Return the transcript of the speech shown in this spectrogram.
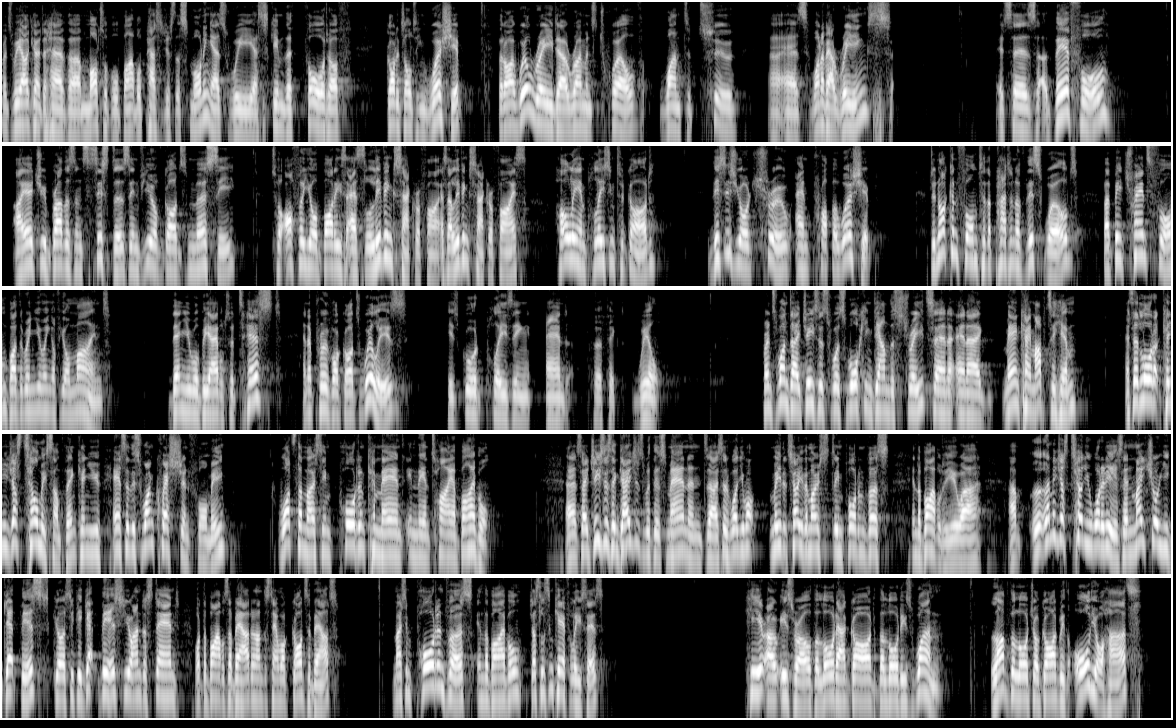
Friends, we are going to have uh, multiple Bible passages this morning as we uh, skim the thought of God exalting worship. But I will read uh, Romans 12, 1 to 2, uh, as one of our readings. It says, Therefore, I urge you, brothers and sisters, in view of God's mercy, to offer your bodies as living sacrifice, as a living sacrifice, holy and pleasing to God this is your true and proper worship. Do not conform to the pattern of this world, but be transformed by the renewing of your mind. Then you will be able to test and approve what God's will is, his good, pleasing, and perfect will. Friends, one day Jesus was walking down the streets and, and a man came up to him and said, Lord, can you just tell me something? Can you answer this one question for me? What's the most important command in the entire Bible? And so Jesus engages with this man and uh, says, Well, you want me to tell you the most important verse in the Bible, do you? Uh, um, let me just tell you what it is and make sure you get this, because if you get this, you understand what the Bible's about and understand what God's about. Most important verse in the Bible, just listen carefully, he says. Hear, O Israel, the Lord our God, the Lord is one. Love the Lord your God with all your heart,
